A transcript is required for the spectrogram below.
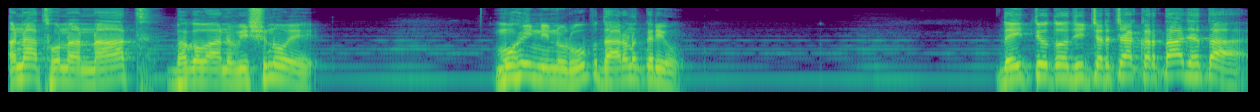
અનાથોના નાથ ભગવાન વિષ્ણુએ મોહિનીનું રૂપ ધારણ કર્યું. દૈત્યો તો હજી ચર્ચા કરતા જ હતા.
